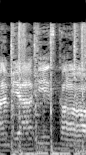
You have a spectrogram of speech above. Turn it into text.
time here is come.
